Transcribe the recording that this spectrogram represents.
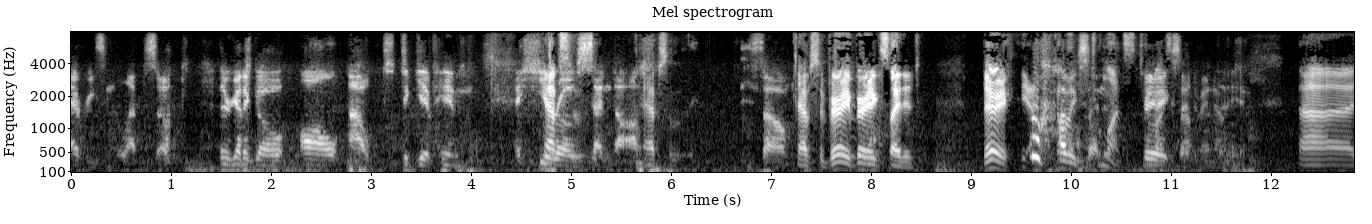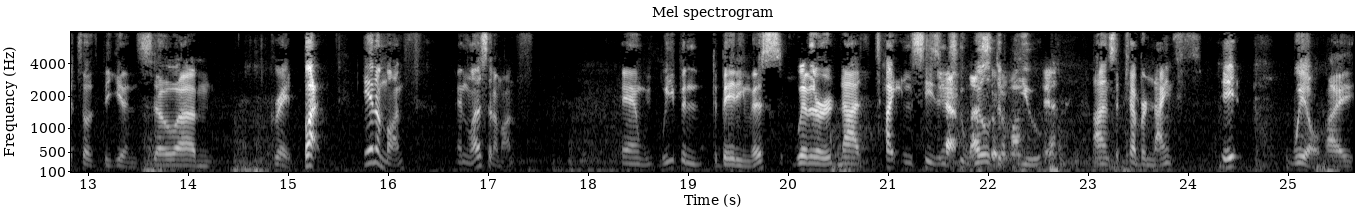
every single episode. They're going to go all out to give him a hero send off. Absolutely, So absolutely. Very, very excited. Very. Yeah, I'm excited. Two months. Two very months excited right now. uh, until it begins. So um, great. But in a month, in less than a month, and we, we've been debating this whether or not Titan season Yeah, two will month, debut yeah. on September 9th. It will. I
